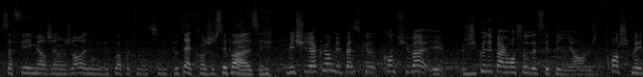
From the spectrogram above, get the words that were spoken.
ça fait émerger un genre, et donc du coup, après tout le monde s'y met. Peut-être, hein, je sais pas, hein, c'est. Mais je suis d'accord, mais parce que quand tu vas, et j'y connais pas grand chose à ces pays, hein, franche, mais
